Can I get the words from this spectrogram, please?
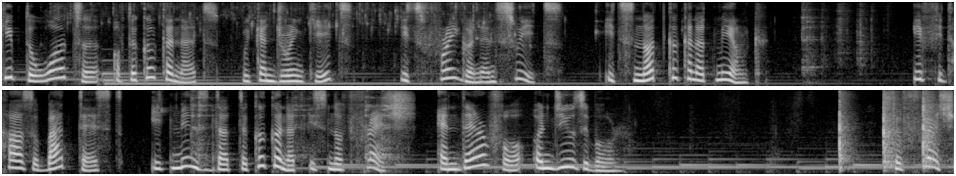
Keep the water of the coconut. We can drink it. It's fragrant and sweet. It's not coconut milk. If it has a bad taste, it means that the coconut is not fresh and therefore unusable. The flesh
